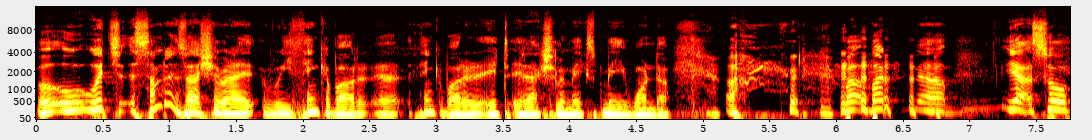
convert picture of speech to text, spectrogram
uh, which sometimes actually when I rethink about it, uh, think about it, it, it actually makes me wonder. but but uh, yeah, so.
